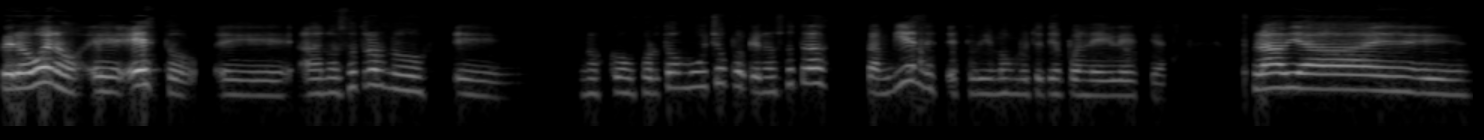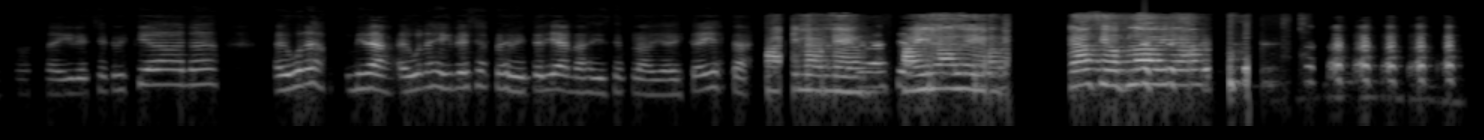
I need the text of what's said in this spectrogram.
Pero bueno, esto, a nosotros nos, nos confortó mucho porque nosotras también estuvimos mucho tiempo en la iglesia. Flavia en una iglesia cristiana, algunas, mira, algunas iglesias presbiterianas, dice Flavia, ¿viste? Ahí está. Ahí la leo, ahí la leo. Gracias, Flavia.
